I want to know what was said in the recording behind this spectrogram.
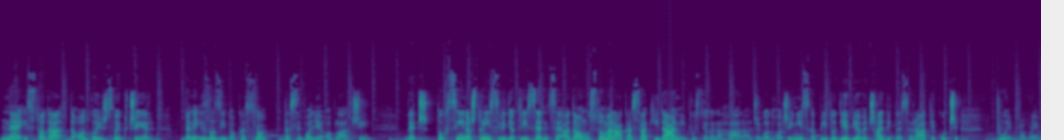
Ne iz toga da odgojiš svoj kćer, da ne izlazi dokasno, da se bolje oblači, već tog sina što nisi vidio tri sedmice, a dao mu sto maraka svaki dan i pustio ga da hara, gdje god hoće i nisi ga pitao gdje je bio, već hajde bitno je se vratio kući, tu je problem.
